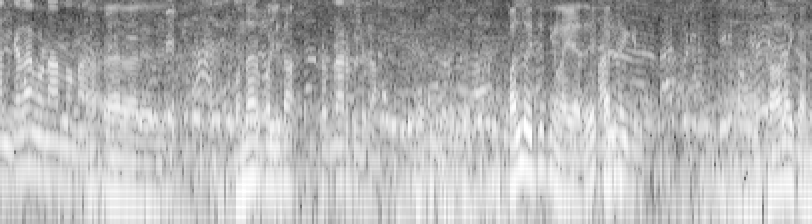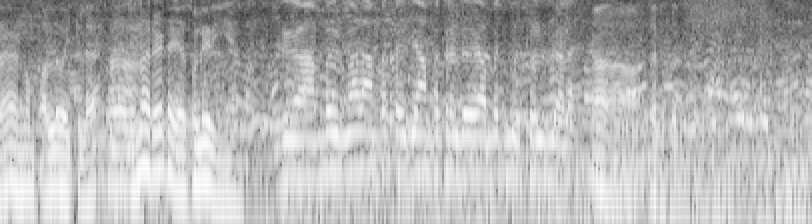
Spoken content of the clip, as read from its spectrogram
அங்கே தான் கொண்டாடணும் வேறு வேறு இல்லை கொந்தாரப்பள்ளி தான். கொண்டாரப்பள்ளி தான். பல்லு வச்சுருக்கீங்களா ஐயா அது? பல் வைக்கல. காளை கண்ணு இன்னும் பல்லு வைக்கல. என்ன ரேட் ஐயா சொல்லியிருக்கீங்க? இதுங்க ஐம்பதுக்கு மேலே ஐம்பத்தஞ்சு ஐம்பத்தி ரெண்டு ஐம்பத்தி மூணு சொல்லுது வேலை. ஆ ஆ சரி சரி சரி.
